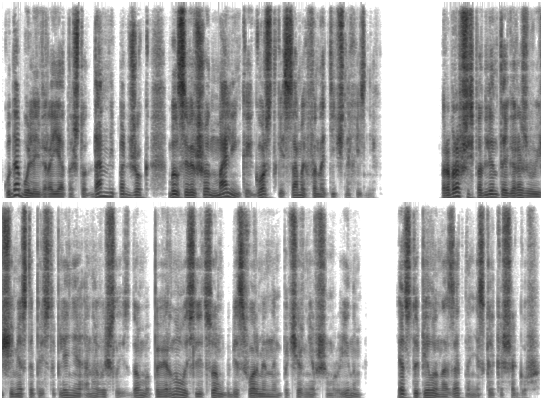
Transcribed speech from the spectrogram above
куда более вероятно, что данный поджог был совершен маленькой горсткой самых фанатичных из них. Пробравшись под лентой, огораживающей место преступления, она вышла из дома, повернулась лицом к бесформенным почерневшим руинам и отступила назад на несколько шагов.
